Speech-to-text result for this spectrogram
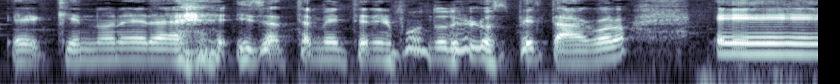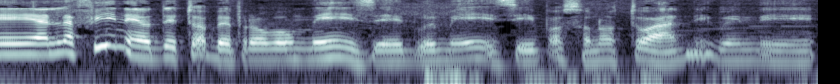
eh, che non era esattamente nel mondo dello spettacolo e alla fine ho detto vabbè provo un mese, due mesi, poi sono otto anni quindi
